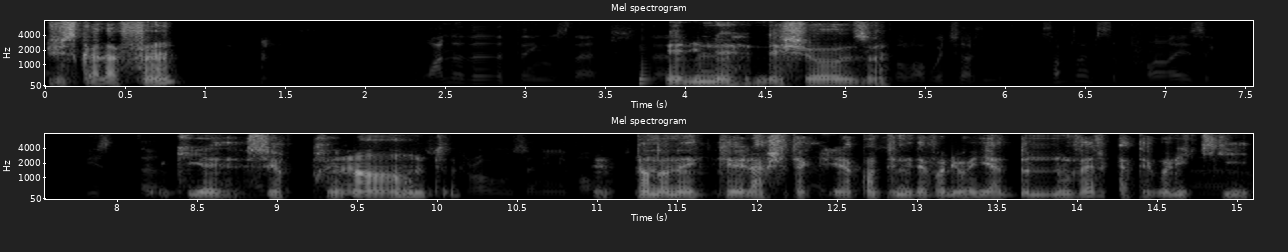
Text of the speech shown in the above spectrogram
jusqu'à la fin. Et l'une des choses qui est surprenante, étant donné que l'architecture continue d'évoluer, il y a de nouvelles catégories qui,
